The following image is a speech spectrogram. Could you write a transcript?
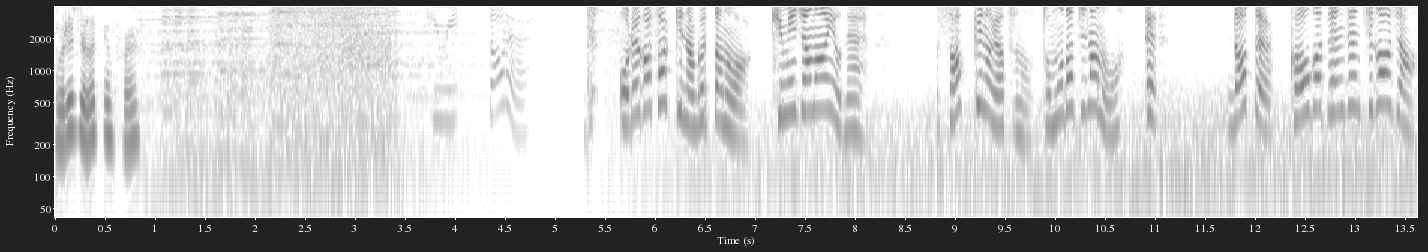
What is he looking for? 君誰?俺がさっき殴ったのは君じゃないよね?さっきのやつの友達なの?えだって顔が全然違うじゃん.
